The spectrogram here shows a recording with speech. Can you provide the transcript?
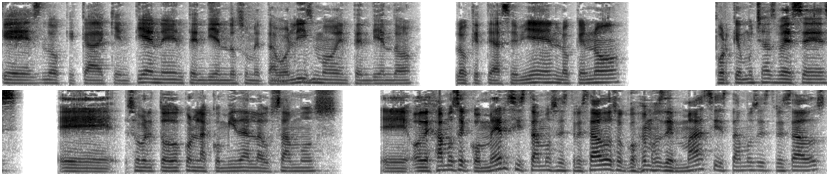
qué es lo que cada quien tiene, entendiendo su metabolismo, entendiendo lo que te hace bien, lo que no, porque muchas veces, eh, sobre todo con la comida, la usamos eh, o dejamos de comer si estamos estresados o comemos de más si estamos estresados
